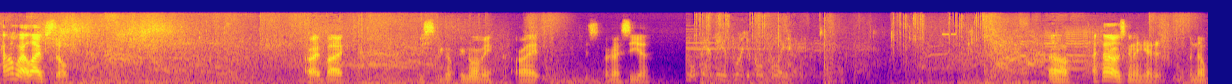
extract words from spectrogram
How am I alive still? Alright, bye. Just ignore, ignore me. Alright. Okay, see ya. Oh, I thought I was gonna get it, but nope,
